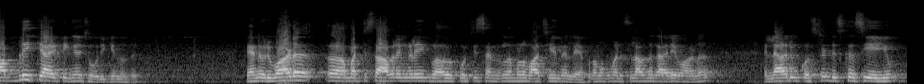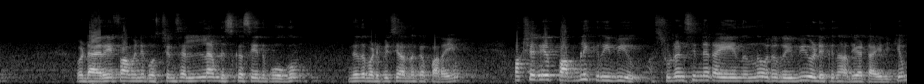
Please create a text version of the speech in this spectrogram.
പബ്ലിക്കായിട്ട് ഇങ്ങനെ ചോദിക്കുന്നത്. ഞാൻ ഒരുപാട് മറ്റ് സ്ഥാപനങ്ങളെയും കോച്ചി കോച്ചിങ് സെന്ററിൽ നമ്മൾ വാച്ച് ചെയ്യുന്നില്ലേ? അപ്പോൾ നമുക്ക് മനസ്സിലാവുന്ന കാര്യമാണ്. എല്ലാവരും ക്വസ്റ്റ്യൻ ഡിസ്കസ് ചെയ്യും. ഇപ്പോൾ ഡയറി ഫാമിന്റെ ക്വസ്റ്റ്യൻസ് എല്ലാം ഡിസ്കസ് ചെയ്ത് പോകും. ഇന്നത് പഠിപ്പിച്ചതെന്നൊക്കെ പറയും. പക്ഷേ ഒരു പബ്ലിക് റിവ്യൂ സ്റ്റുഡൻസിന്റെ കയ്യിൽ നിന്ന് ഒരു റിവ്യൂ എടുക്കുന്ന ആദ്യമായിട്ടായിരിക്കും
